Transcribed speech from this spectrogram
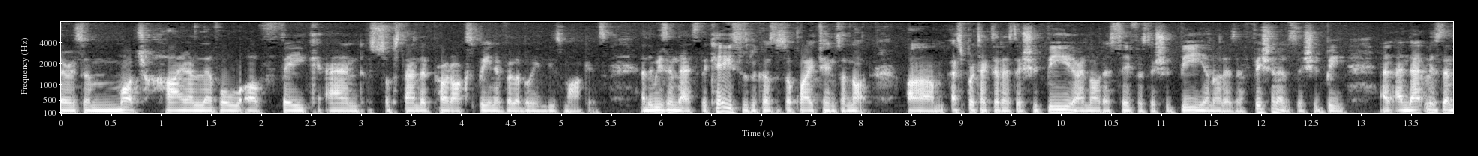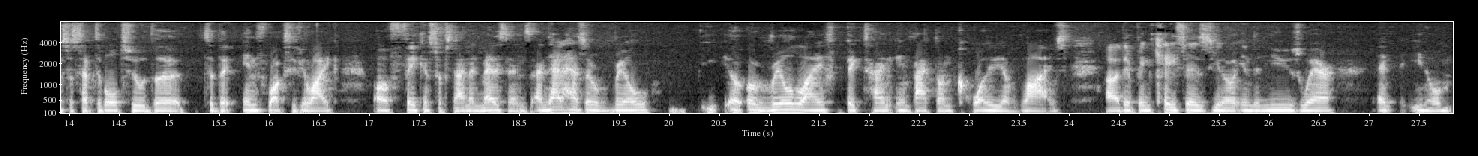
there is a much higher level of fake and substandard products being available in these markets. And the reason that's the case is because the supply chains are not um, as protected as they should be, are not as safe as they should be, are not as efficient as they should be, and, and that leaves them susceptible to the to the influx, if you like, of fake and substandard medicines, and that has a real a real life big time impact on quality of lives. Uh, there have been cases, you know, in the news where and you know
